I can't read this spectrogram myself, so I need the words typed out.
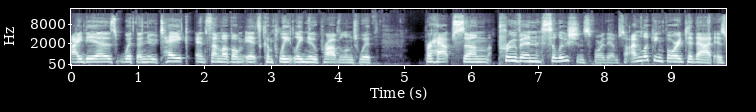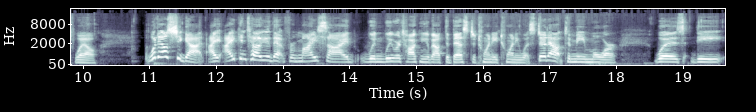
ideas with a new take, and some of them it's completely new problems with perhaps some proven solutions for them. So I'm looking forward to that as well. What else you got? I, I can tell you that from my side, when we were talking about the best of 2020, what stood out to me more was the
